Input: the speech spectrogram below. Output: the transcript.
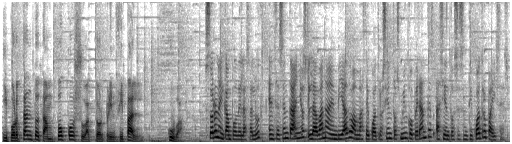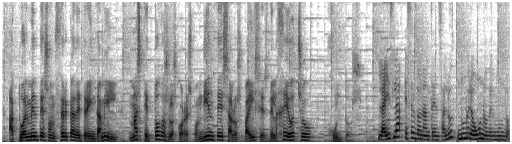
y por tanto tampoco su actor principal, Cuba. Solo en el campo de la salud, en 60 años, La Habana ha enviado a más de 400.000 cooperantes a 164 países. Actualmente son cerca de 30.000, más que todos los correspondientes a los países del G8 juntos. La isla es el donante en salud número uno del mundo,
